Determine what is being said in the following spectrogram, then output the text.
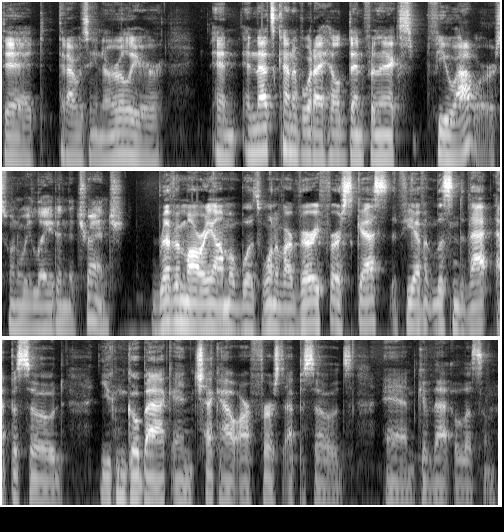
that that I was in earlier. And and that's kind of what I held then for the next few hours when we laid in the trench. Reverend Mariama was one of our very first guests. If you haven't listened to that episode, you can go back and check out our first episodes and give that a listen.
